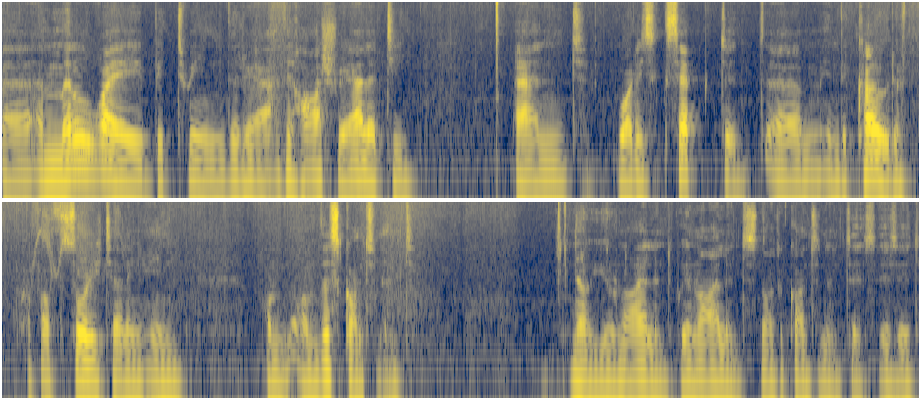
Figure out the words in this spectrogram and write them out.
uh, a middle way between the, rea- the harsh reality and what is accepted um, in the code of, of, of storytelling in, on, on this continent. No, you're an island. We're an island. It's not a continent, is, is it?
